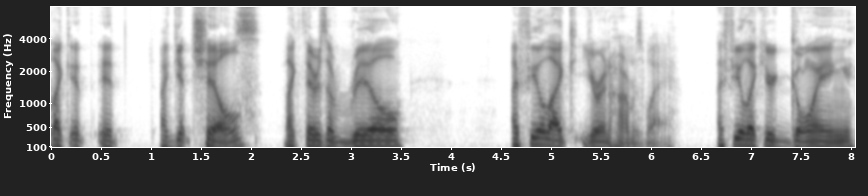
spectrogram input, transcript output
like it it I get chills. Like there's a real I feel like you're in harm's way. I feel like you're going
